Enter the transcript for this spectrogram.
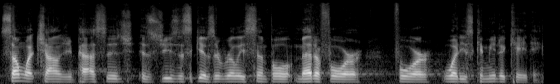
somewhat challenging passage is Jesus gives a really simple metaphor for what he's communicating.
